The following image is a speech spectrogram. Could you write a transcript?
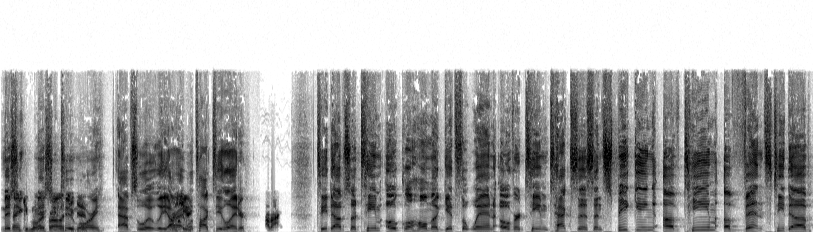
Miss Thank you, you, Maury, miss for you that too, you. Maury. Absolutely. All Miss you. we'll talk to you later. Bye-bye T Dub, so Team Oklahoma gets the win over Team Texas. And speaking of team events, T Dub,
